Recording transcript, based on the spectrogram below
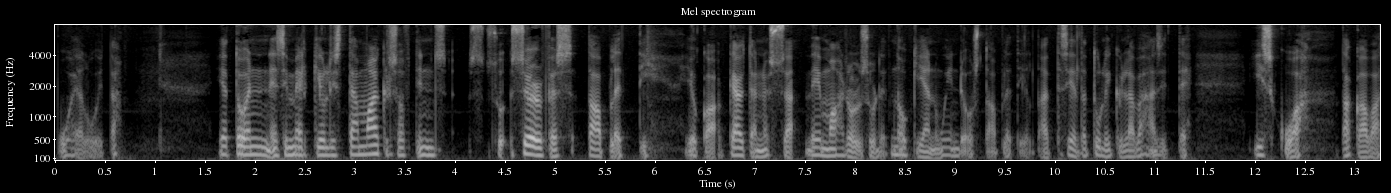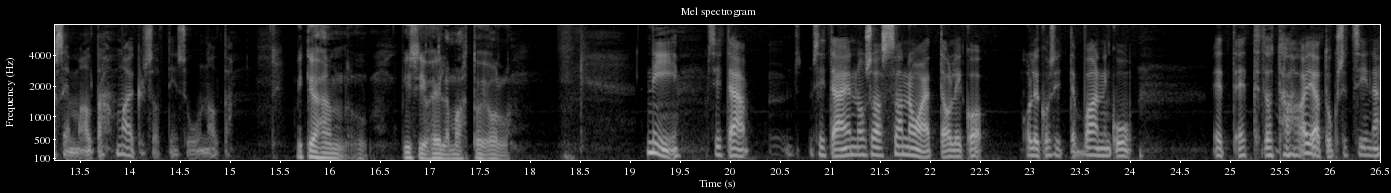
puheluita – ja toinen esimerkki olisi tämä Microsoftin Surface-tabletti, joka käytännössä vei mahdollisuudet Nokian Windows-tabletilta, että sieltä tuli kyllä vähän sitten iskua takavasemmalta Microsoftin suunnalta. Mikähän visio heillä mahtoi olla? Niin, sitä, sitä en osaa sanoa, että oliko, oliko sitten vaan niin kuin, että, että tota, ajatukset siinä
